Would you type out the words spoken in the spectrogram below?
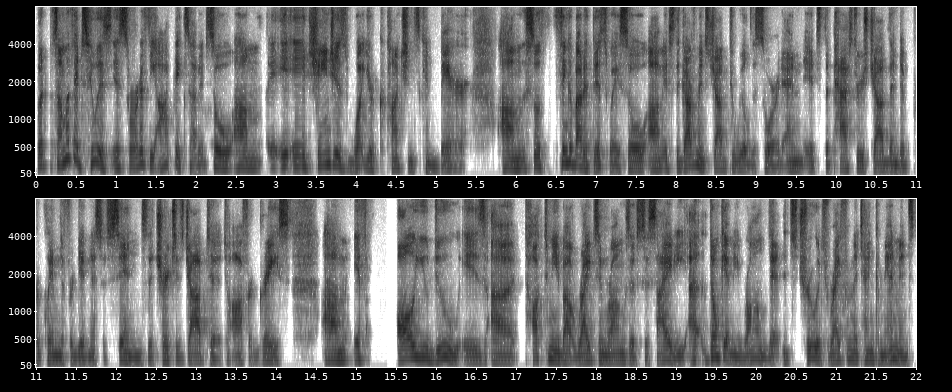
but some of it too is, is sort of the optics of it. So um, it, it, changes what your conscience can bear. Um, so think about it this way. So um, it's the government's job to wield the sword, and it's the pastor's job then to proclaim the forgiveness of sins, the church's job to, to offer grace. Um, if all you do is uh, talk to me about rights and wrongs of society. Uh, don't get me wrong, that it's true. It's right from the Ten Commandments.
